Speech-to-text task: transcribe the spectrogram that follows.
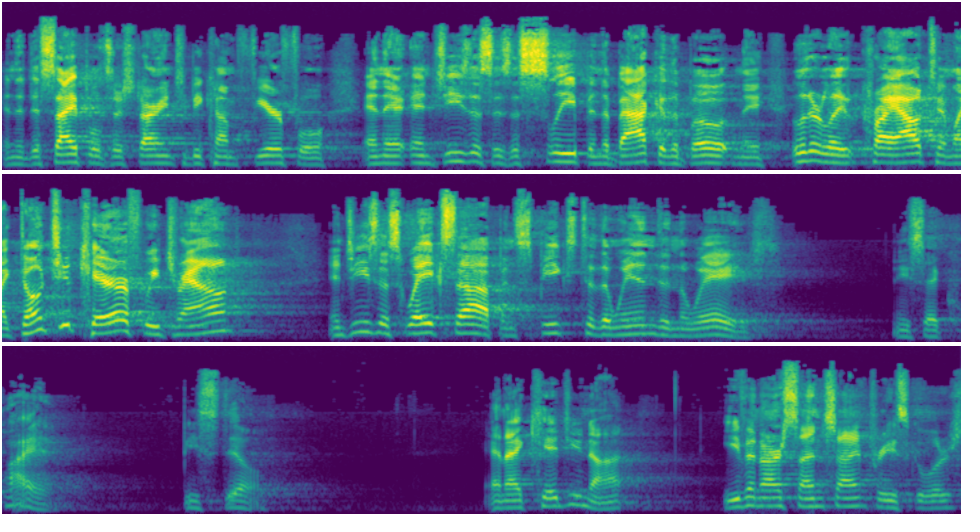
and the disciples are starting to become fearful, and, and Jesus is asleep in the back of the boat, and they literally cry out to him, like, "Don't you care if we drown?" And Jesus wakes up and speaks to the wind and the waves, and he said, "Quiet, be still." And I kid you not, even our sunshine preschoolers,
